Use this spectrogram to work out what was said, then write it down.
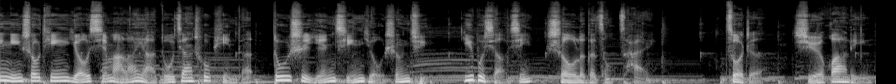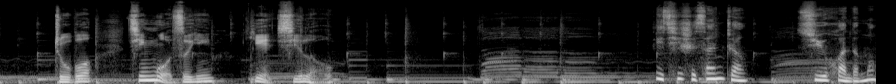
迎您收听由喜马拉雅独家出品的都市言情有声剧《一不小心收了个总裁》，作者：雪花玲，主播：清墨滋音、燕西楼。第七十三章：虚幻的梦。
